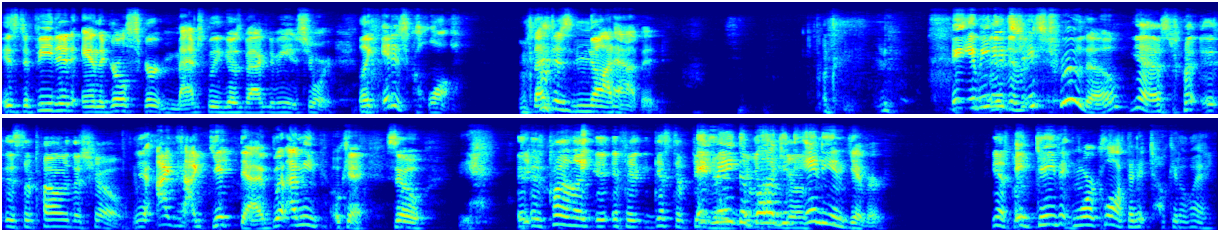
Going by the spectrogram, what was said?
is defeated, and the girl's skirt magically goes back to being short. Like, it is cloth. That does not happen. I, mean, It- it's, it's true, though. yes, but it- it's the power of the show. Yeah, I, I get that, but I mean, okay, so It, it's probably like if it gets defeated. it made the bug an Indian giver. Yes, but It gave it more cloth, and it took it away.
